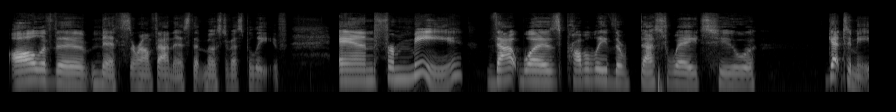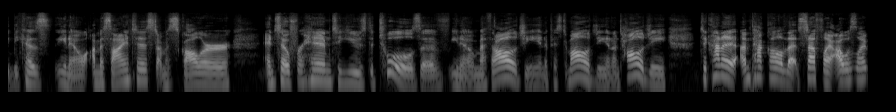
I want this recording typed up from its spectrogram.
all of the myths around fatness that most of us believe. And for me, that was probably the best way to get to me because, you know, I'm a scientist, I'm a scholar, and so for him to use the tools of, you know, methodology and epistemology and ontology to kind of unpack all of that stuff, like I was like,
